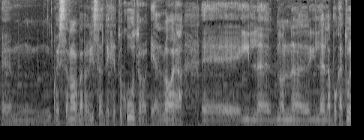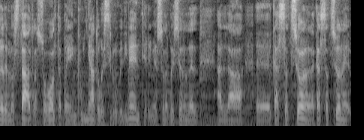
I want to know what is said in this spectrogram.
ehm, questa norma prevista dal decreto Cutro e allora eh, il, non, il, l'Avvocatura dello Stato a sua volta poi ha impugnato questi provvedimenti, ha rimesso la questione alla, alla eh, Cassazione, la Cassazione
